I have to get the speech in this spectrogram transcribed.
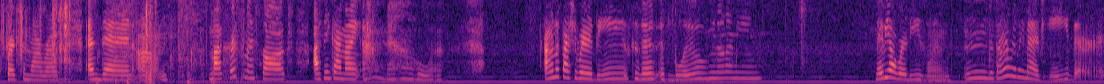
for tomorrow. And then um, my Christmas socks, I think I might, I don't know. I don't know if I should wear these because there's it's blue, you know what I mean? Maybe I'll wear these ones. Mm, but that don't really match either.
